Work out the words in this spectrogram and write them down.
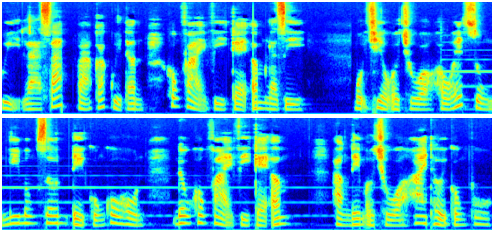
quỷ la sát và các quỷ thần, không phải vì kẻ âm là gì, Mỗi chiều ở chùa hầu hết dùng nghi mông sơn để cúng cô hồn, đâu không phải vì kẻ âm. Hàng đêm ở chùa hai thời công phu,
